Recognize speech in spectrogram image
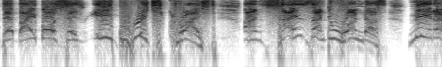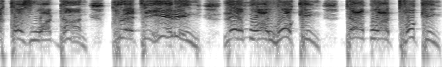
the Bible says he preached Christ and signs and wonders, miracles were done, great healing, lame were walking, dumb were talking.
